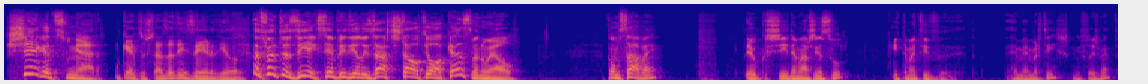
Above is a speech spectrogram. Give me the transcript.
chega de sonhar. O que é que tu estás a dizer, Diogo? A fantasia que sempre idealizaste está ao teu alcance, Manuel. Como sabem, eu cresci na margem sul e também tive M. Martins, infelizmente.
